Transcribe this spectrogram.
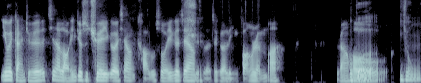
因为感觉现在老鹰就是缺一个像卡鲁索一个这样子的这个领防人嘛。然后用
